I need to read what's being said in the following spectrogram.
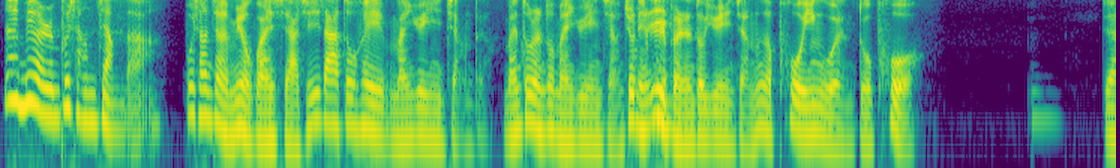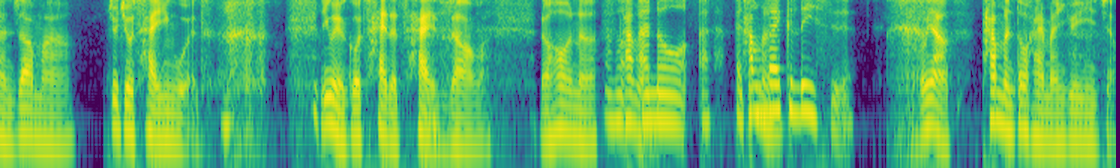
那也没有人不想讲的啊。不想讲也没有关系啊。其实大家都会蛮愿意讲的，蛮多人都蛮愿意讲，就连日本人都愿意讲。那个破英文多破。嗯，对啊，你知道吗？就就蔡英文，英文有够菜的菜，你知道吗？然后呢，他们 I know I I don't like this。我想他们都还蛮愿意讲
